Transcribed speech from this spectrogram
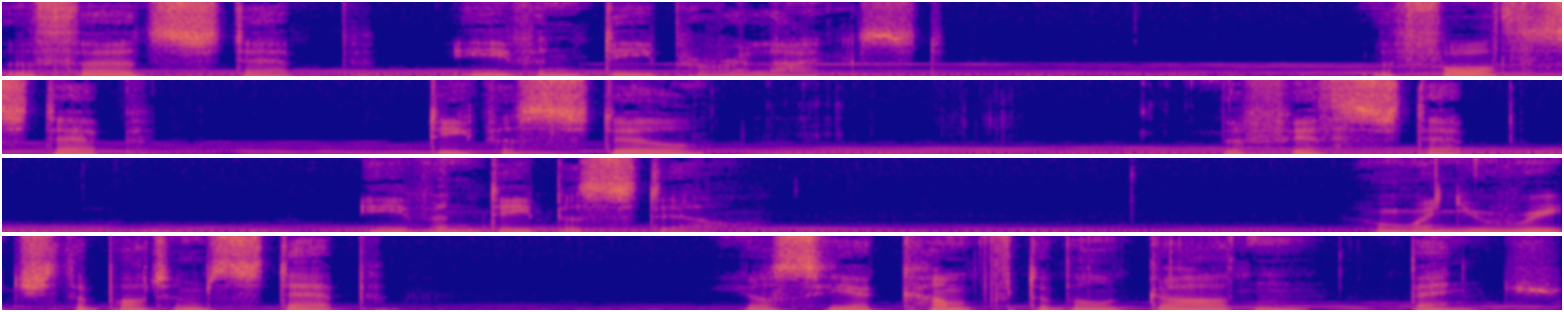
The third step, even deeper relaxed. The fourth step, deeper still. The fifth step, even deeper still. And when you reach the bottom step, you'll see a comfortable garden bench.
